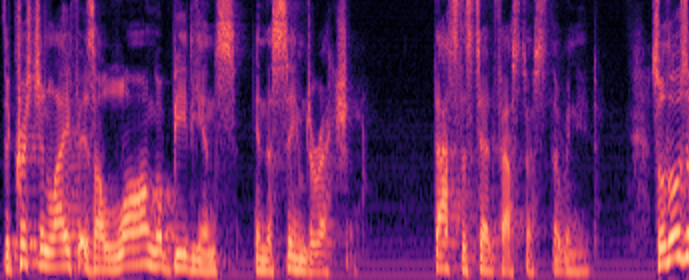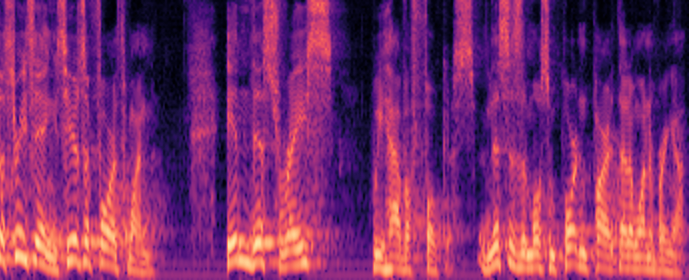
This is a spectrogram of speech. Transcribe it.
the Christian life is a long obedience in the same direction. That's the steadfastness that we need. So, those are three things. Here's a fourth one in this race, we have a focus. And this is the most important part that I want to bring up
